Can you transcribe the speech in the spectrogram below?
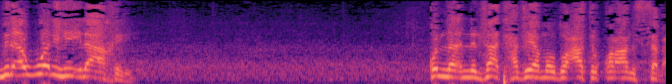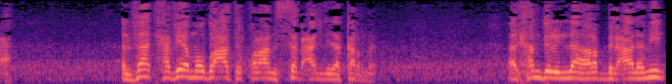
من أوله إلى آخره. قلنا أن الفاتحة فيها موضوعات القرآن السبعة. الفاتحة فيها موضوعات القرآن السبعة اللي ذكرنا. الحمد لله رب العالمين.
